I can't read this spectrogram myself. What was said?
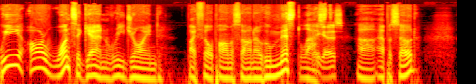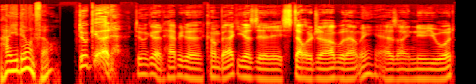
We are once again rejoined by Phil Palmisano, who missed last Hey uh, episode. How you doing, Phil? doing good, doing good. Happy to come back. You guys did a stellar job without me, as I knew you would.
